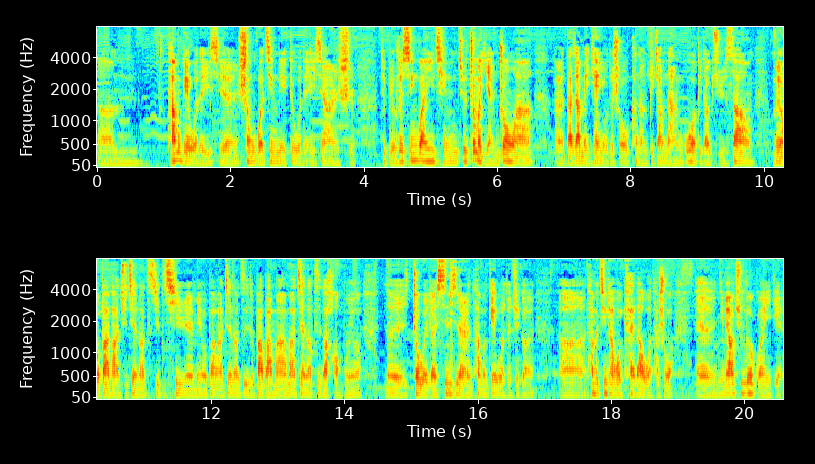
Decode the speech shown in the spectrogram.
嗯，他们给我的一些生活经历，给我的一些暗示。就比如说新冠疫情就这么严重啊，呃，大家每天有的时候可能比较难过，比较沮丧，没有办法去见到自己的亲人，没有办法见到自己的爸爸妈妈，见到自己的好朋友。那周围的新西兰人他们给我的这个，呃，他们经常会开导我，他说，呃，你们要去乐观一点。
